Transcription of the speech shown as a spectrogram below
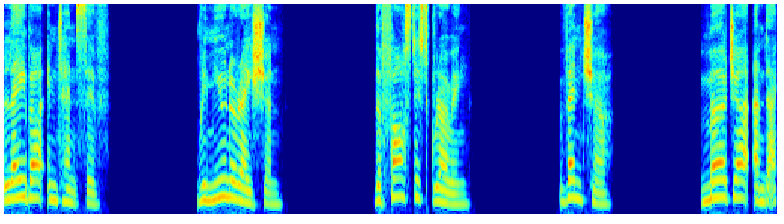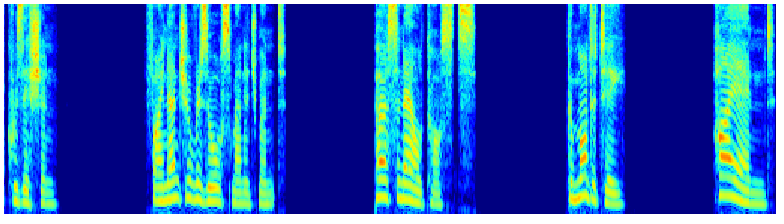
labour intensive, remuneration, the fastest growing, venture, merger and acquisition, financial resource management, personnel costs, commodity, high end,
